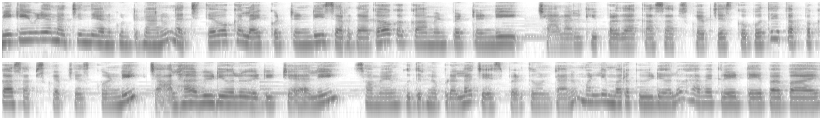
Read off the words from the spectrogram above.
మీకు ఈ వీడియో నచ్చింది అనుకుంటున్నాను. నచ్చితే ఒక లైక్ కొట్టండి సరదాగా ఒక కామెంట్ పెట్టండి. ఛానల్కి ఇప్పటిదాకా సబ్స్క్రైబ్ చేసుకోకపోతే తప్పక సబ్స్క్రైబ్ చేసుకోండి. చాలా వీడియోలు ఎడిట్ చేయాలి. సమయం కుదిరినప్పుడల్లా చేసి పెడుతూ ఉంటాను. మళ్ళీ మరొక వీడియోలో. Have a great day bye bye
